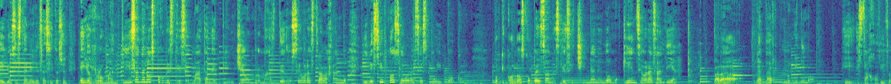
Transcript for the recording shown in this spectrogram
ellos están en esa situación. Ellos romantizan a los pobres que se matan el pinche hombro más de 12 horas trabajando y decir 12 horas es muy poco, porque conozco personas que se chingan el lomo 15 horas al día para ganar lo mínimo y está jodido.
